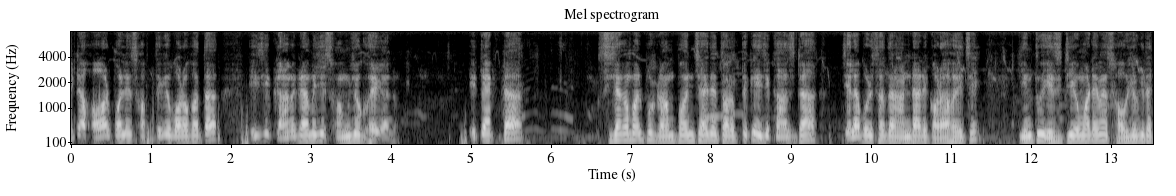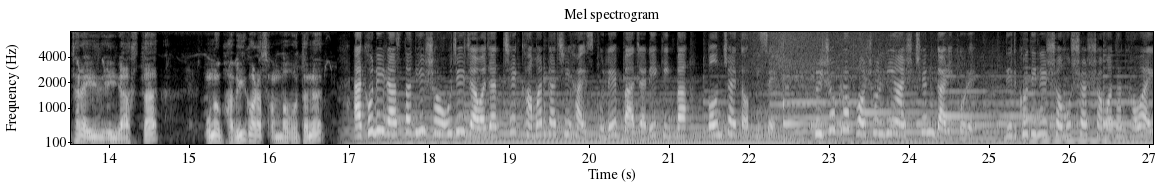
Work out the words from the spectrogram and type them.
এটা হওয়ার ফলে সব থেকে বড় কথা, এই যে গ্রামে গ্রামে যে সংযোগ হয়ে গেল, এটা একটা সিজাকামালপুর গ্রাম পঞ্চায়েতের তরফ থেকে এই যে কাজটা জেলা পরিষদের আন্ডারে করা হয়েছে। কিন্তু এসডিও ম্যাডামের সহযোগিতা ছাড়া এই এই রাস্তা কোনোভাবেই করা সম্ভব হতো না। এখন এই রাস্তা দিয়ে সহজেই যাওয়া যাচ্ছে খামারগাছি হাই স্কুলে, বাজারে কিংবা পঞ্চায়েত অফিসে। কৃষকরা ফসল নিয়ে আসছেন গাড়ি করে। দীর্ঘদিনের সমস্যার সমাধান হওয়ায়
